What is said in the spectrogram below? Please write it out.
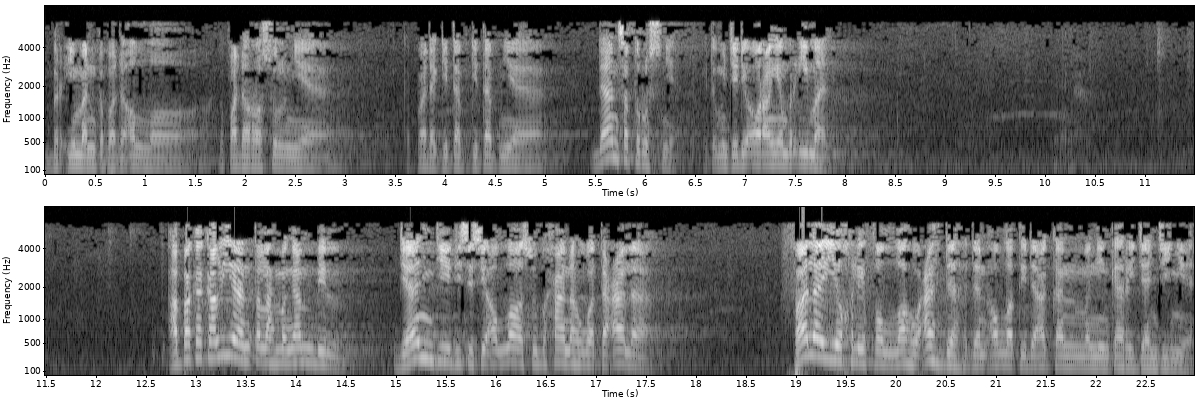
beriman kepada Allah, kepada Rasulnya, kepada kitab-kitabnya dan seterusnya. Itu menjadi orang yang beriman. Apakah kalian telah mengambil janji di sisi Allah Subhanahu wa taala? Fala yukhlifallahu ahdah dan Allah tidak akan mengingkari janjinya.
